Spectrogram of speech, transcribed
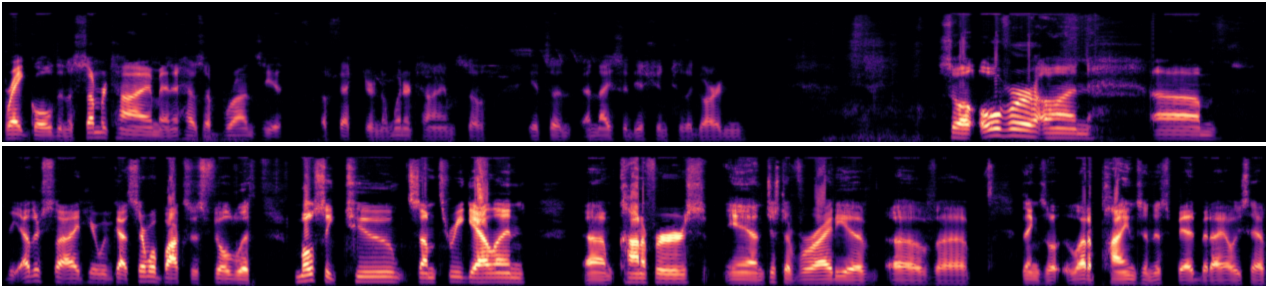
bright gold in the summertime, and it has a bronzy effect during the wintertime. So it's a, a nice addition to the garden. So over on um, the other side here, we've got several boxes filled with mostly two, some three gallon um, conifers, and just a variety of, of uh, things. A, lot of pines in this bed, but I always have,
